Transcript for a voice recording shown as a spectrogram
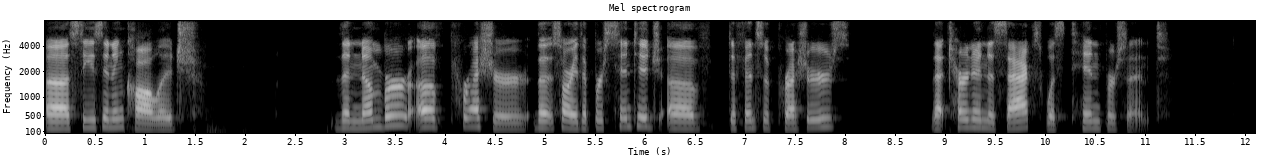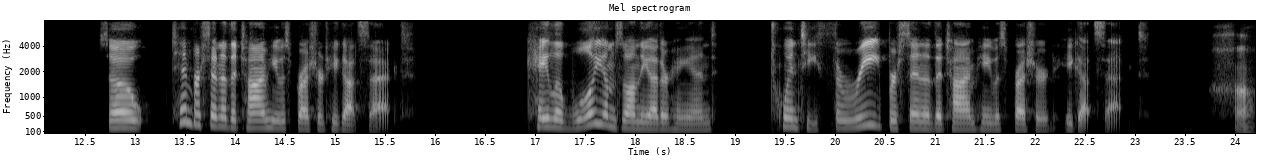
uh, season in college, the number of pressure, the sorry, the percentage of defensive pressures that turned into sacks was 10%. So 10% of the time he was pressured, he got sacked. Caleb Williams, on the other hand, 23% of the time he was pressured, he got sacked. Huh.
